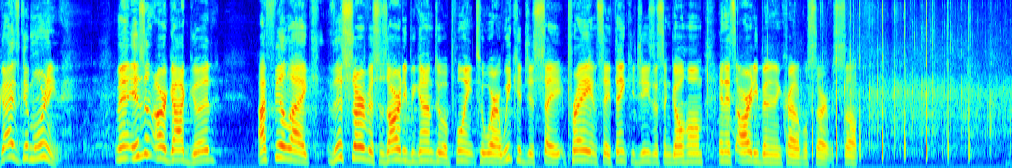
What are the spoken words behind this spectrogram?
guys, good morning. Man, isn't our God good? I feel like this service has already begun to a point to where we could just say, pray and say, thank you, Jesus, and go home, and it's already been an incredible service. So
